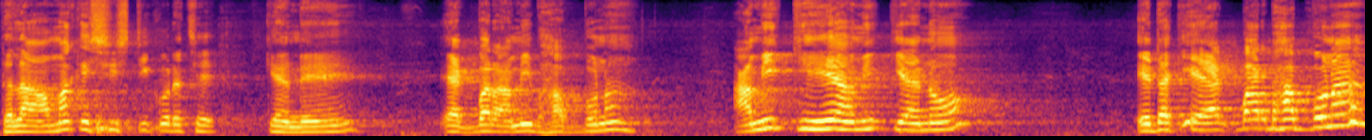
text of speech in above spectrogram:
তাহলে আমাকে সৃষ্টি করেছে কেন? একবার আমি ভাবব না। আমি কে আমি কেন? এটা কি একবার ভাবব না?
